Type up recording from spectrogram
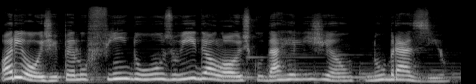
Ore hoje pelo fim do uso ideológico da religião no Brasil.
